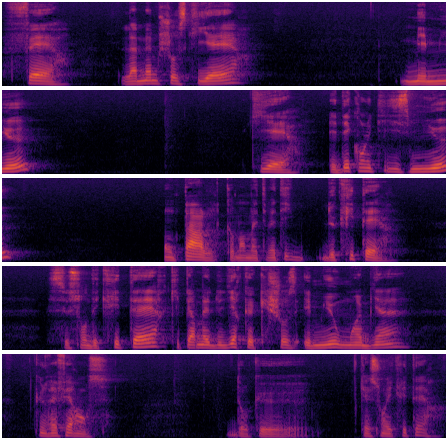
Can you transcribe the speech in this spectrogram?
faire la même chose qu'hier, mais mieux qu'hier? Et dès qu'on utilise mieux, on parle, comme en mathématiques, de critères. Ce sont des critères qui permettent de dire que quelque chose est mieux ou moins bien qu'une référence. Donc, euh, quels sont les critères?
